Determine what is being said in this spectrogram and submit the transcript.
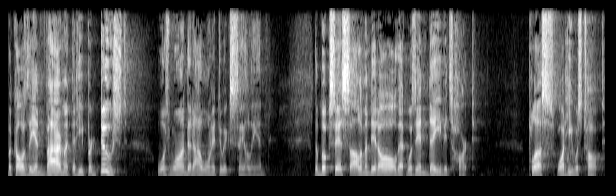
because the environment that he produced was one that I wanted to excel in. The book says Solomon did all that was in David's heart, plus what he was taught.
